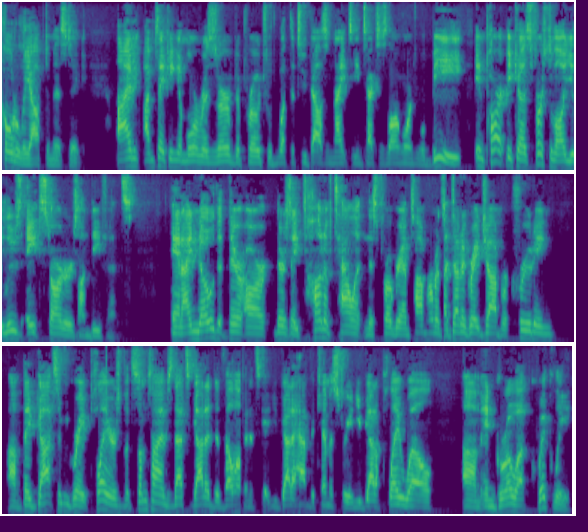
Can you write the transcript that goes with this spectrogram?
totally optimistic. I'm I'm taking a more reserved approach with what the 2019 Texas Longhorns will be, in part because first of all, you lose eight starters on defense. And I know that there are there's a ton of talent in this program. Tom Herman's done a great job recruiting. Um, they've got some great players, but sometimes that's got to develop, and it's you've got to have the chemistry, and you've got to play well um, and grow up quickly.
